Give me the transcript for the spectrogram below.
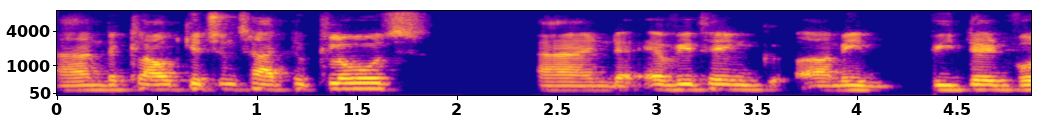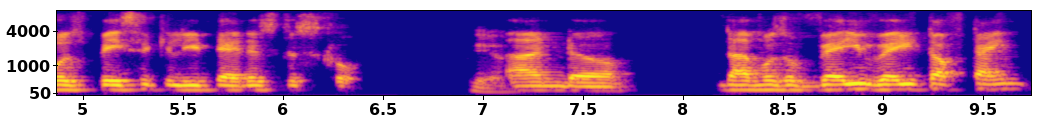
and the cloud kitchens had to close and everything i mean we did was basically dead as disco. Yeah. and uh, that was a very very tough time.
